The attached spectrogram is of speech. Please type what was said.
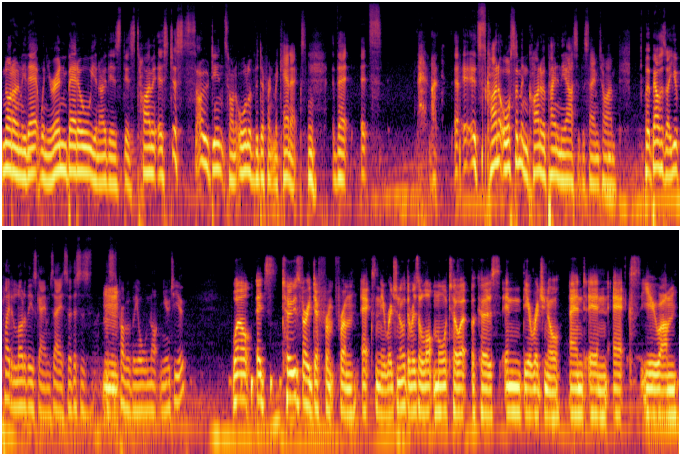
not only that when you're in battle you know there's there's time it's just so dense on all of the different mechanics that it's it's kind of awesome and kind of a pain in the ass at the same time. But Balthazar, you've played a lot of these games, eh? So this is this is probably all not new to you. Well, it's two's very different from X in the original. There is a lot more to it because in the original and in X, you um,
